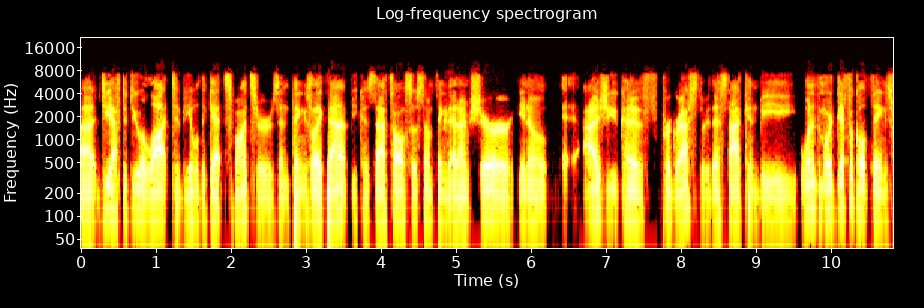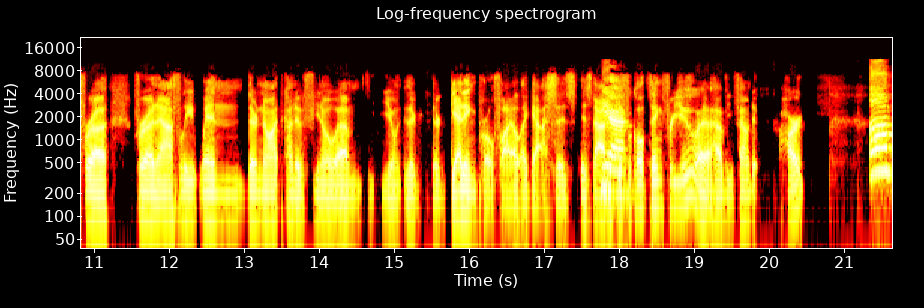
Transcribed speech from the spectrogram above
uh, do you have to do a lot to be able to get sponsors and things like that? Because that's also something that i'm sure you know as you kind of progress through this that can be one of the more difficult things for a for an athlete when they're not kind of you know um, you know they're they're getting profile i guess. Is is that yeah. a difficult thing for you? Uh, have you found it hard um,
